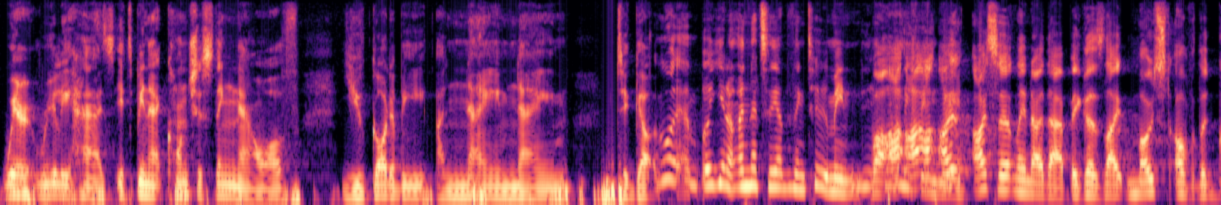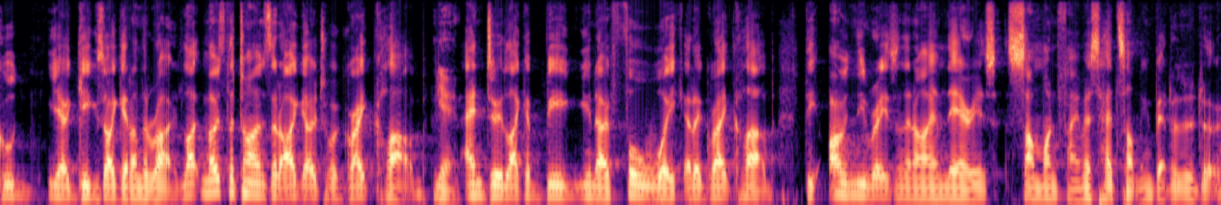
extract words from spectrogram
where it really has. It's been that conscious thing now of you've got to be a name name to go. Well, But you know, and that's the other thing too. I mean, Well, I, I. I, I certainly know that because like most of the good you know, gigs I get on the road, like most of the times that I go to a great club Yeah. and do like a big, you know, full week at a great club, the only reason that I am there is someone famous had something better to do.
